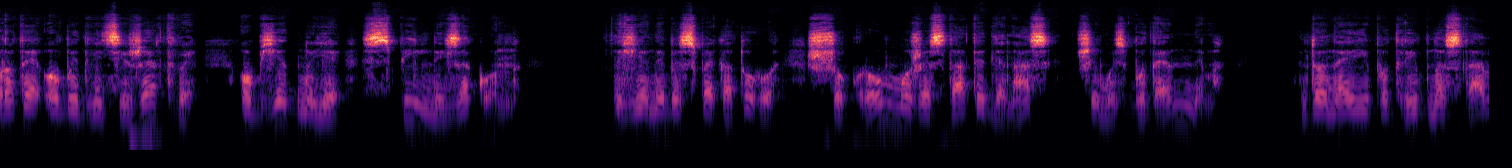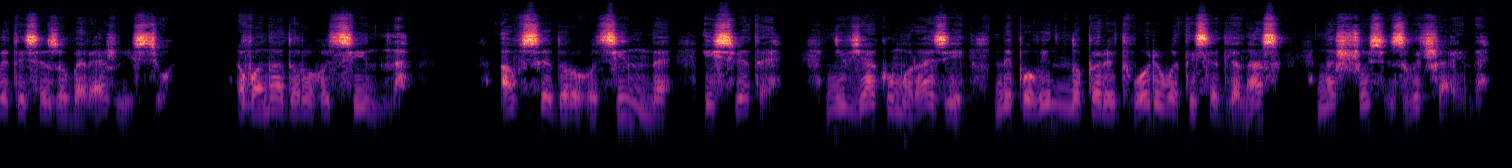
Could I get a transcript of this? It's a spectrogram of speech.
Проте обидві ці жертви об'єднує спільний закон. Є небезпека того, що кров може стати для нас чимось буденним. До неї потрібно ставитися з обережністю. Вона дорогоцінна, а все дорогоцінне і святе ні в якому разі не повинно перетворюватися для нас на щось звичайне.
